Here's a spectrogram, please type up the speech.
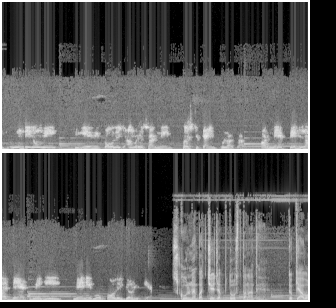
उन दिनों में ये भी कॉलेज अमृतसर में फ़र्स्ट टाइम खुला था और मैं पहला बैच में ही मैंने वो कॉलेज ज्वाइन किया। स्कूल में बच्चे जब दोस्त बनाते हैं तो क्या वो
